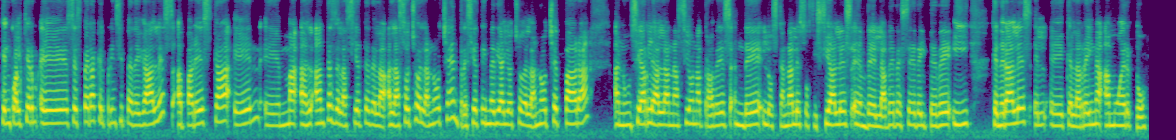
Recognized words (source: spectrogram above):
que en cualquier, eh, se espera que el príncipe de Gales aparezca en, eh, antes de las 7 de la, a las 8 de la noche, entre siete y media y 8 de la noche, para anunciarle a la nación a través de los canales oficiales eh, de la BBC, de ITV y generales eh, que la reina ha muerto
